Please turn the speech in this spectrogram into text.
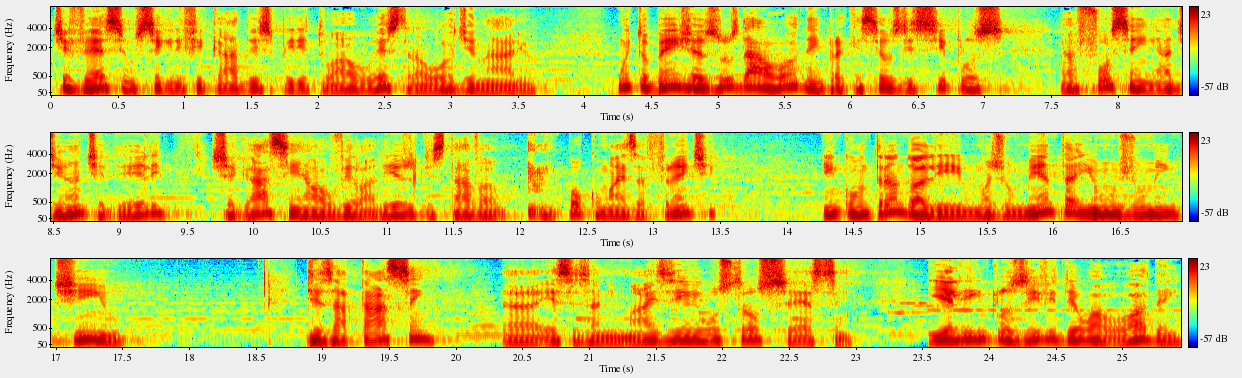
tivesse um significado espiritual extraordinário. Muito bem, Jesus dá ordem para que seus discípulos uh, fossem adiante dele, chegassem ao vilarejo que estava um pouco mais à frente, encontrando ali uma jumenta e um jumentinho, desatassem uh, esses animais e os trouxessem. E ele, inclusive, deu a ordem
